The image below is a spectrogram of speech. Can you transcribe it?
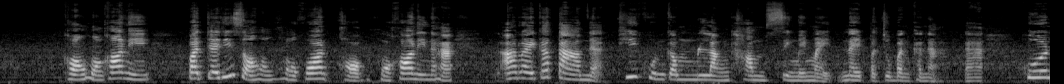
2 ของหัวข้อนี้ ปัจจัยที่ 2 ของหัวข้อของหัวข้อนี้นะคะ อะไรก็ตามเนี่ยที่คุณกำลังทำสิ่งใหม่ ๆ ในปัจจุบันขณะนะคะคุณ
